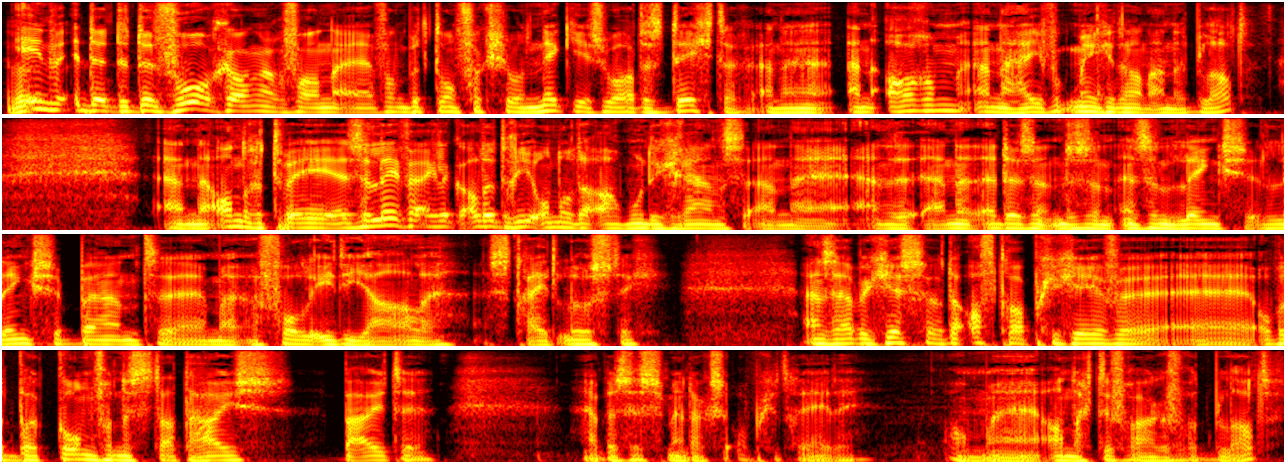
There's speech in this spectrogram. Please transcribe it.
Een, de, de, de, voorganger van, uh, van Betonfactie, Nicky Zwart, is dichter en, uh, en arm. En hij heeft ook meegedaan aan het blad. En de andere twee, ze leven eigenlijk alle drie onder de armoedegrens. En, uh, en, en het is een, het is een, links, linkse band met vol idealen, strijdlustig. En ze hebben gisteren de aftrap gegeven op het balkon van het stadhuis, buiten. Hebben ze smiddags opgetreden om aandacht te vragen voor het blad.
